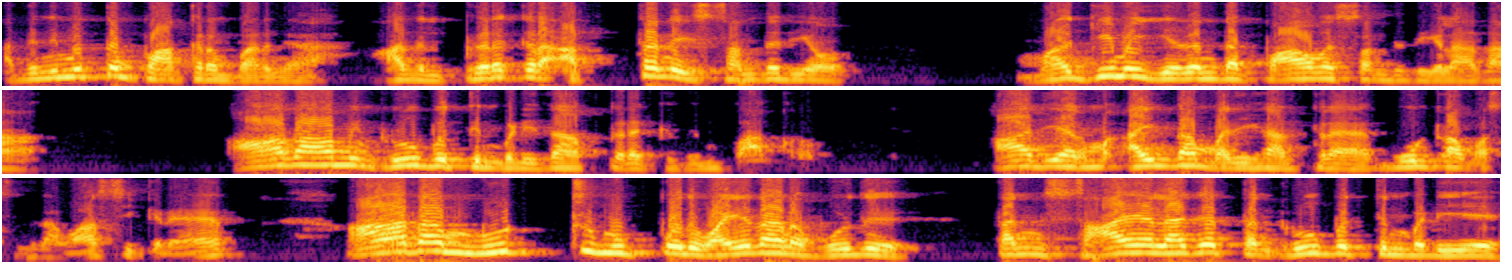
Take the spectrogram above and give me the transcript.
அது நிமித்தம் பாக்குறோம் பாருங்க. அதில் பிறக்கிற அத்தனை சந்ததியும் மகிமை இழந்த பாவ சந்ததிகளா தான் ஆதாமின் ரூபத்தின்படி தான் பிறக்குதுன்னு பாக்குறோம் ஆதியாகமம் ஐந்தாம் அதிகாரத்துல மூன்றாம் வசனத்துல வாசிக்கிறேன். ஆதாம் நூற்று முப்பது வயதான பொழுது தன் சாயலாக தன் ரூபத்தின்படியே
